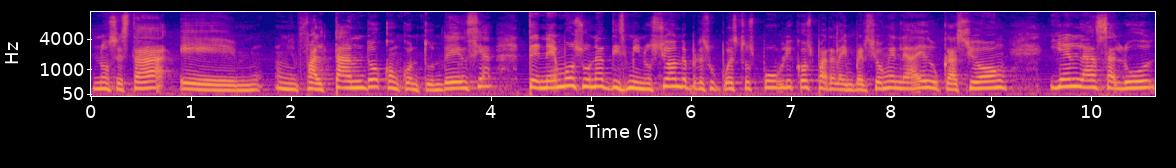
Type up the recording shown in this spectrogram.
nos está eh, faltando con contundencia. Tenemos una disminución de presupuestos públicos para la inversión en la educación y en la salud.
